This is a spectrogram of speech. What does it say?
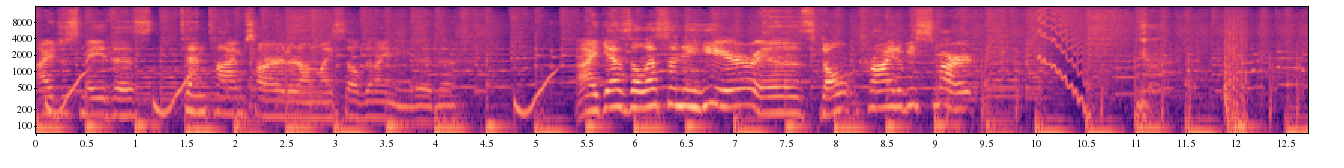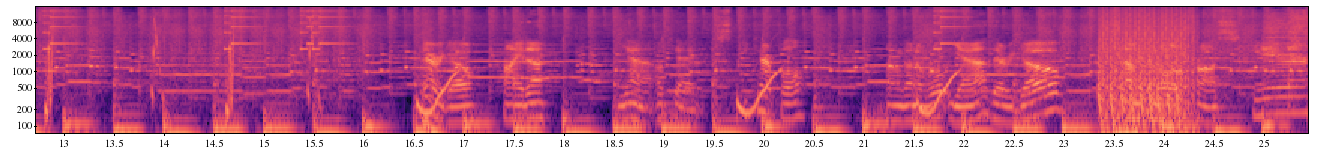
I just made this ten times harder on myself than I needed. I guess the lesson here is don't try to be smart. Kinda. Yeah, okay. Just be careful. I'm gonna roll. Yeah, there we go. Now we can roll across here.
